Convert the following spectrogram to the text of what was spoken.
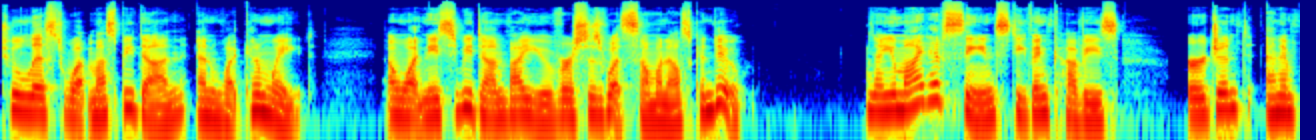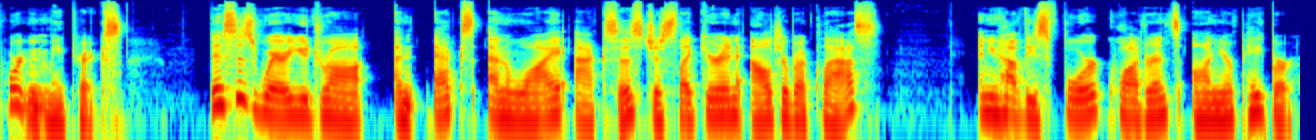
to list what must be done and what can wait, and what needs to be done by you versus what someone else can do. Now, you might have seen Stephen Covey's urgent and important matrix. This is where you draw an X and Y axis, just like you're in algebra class. And you have these four quadrants on your paper.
